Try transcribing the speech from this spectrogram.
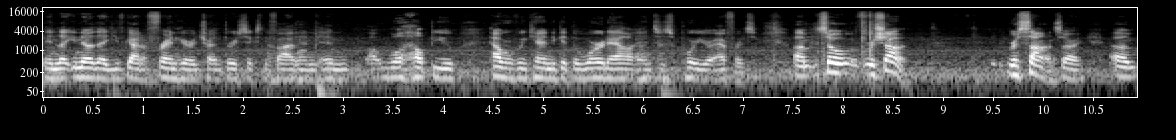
and let you know that you've got a friend here at Trent 365, and, and uh, we'll help you however we can to get the word out and to support your efforts. Um, so, Rashawn, Rahsan, sorry, um,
